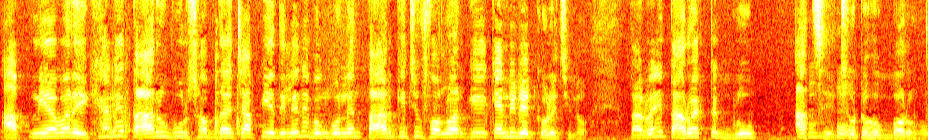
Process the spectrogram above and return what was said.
আপনি আবার এখানে তার উপর শব্দায় চাপিয়ে দিলেন এবং বললেন তার কিছু ফলোয়ারকে ক্যান্ডিডেট করেছিল। তার মানে তারও একটা গ্রুপ আছে ছোট হোক বড় হোক।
